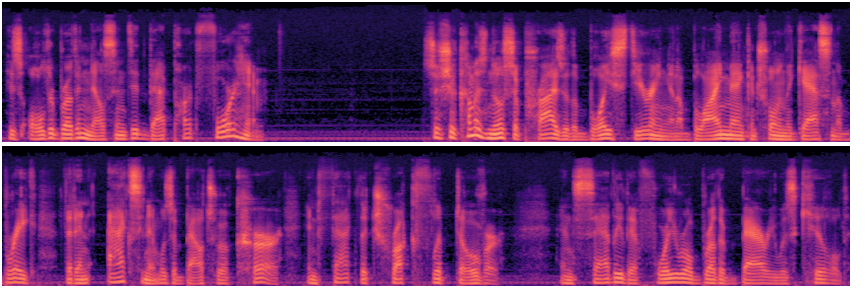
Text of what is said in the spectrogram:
his older brother Nelson did that part for him. So it should come as no surprise with a boy steering and a blind man controlling the gas and the brake that an accident was about to occur. In fact, the truck flipped over. And sadly, their four year old brother Barry was killed.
